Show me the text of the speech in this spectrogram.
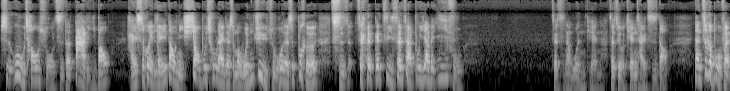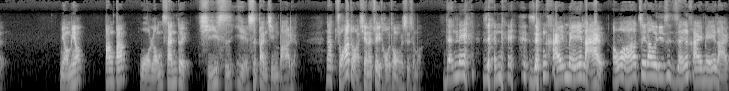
是物超所值的大礼包，还是会雷到你笑不出来的什么文具组，或者是不合尺的这个跟自己身材不一样的衣服？这只能问天呐，这只有天才知道。但这个部分，喵喵、邦邦、我龙三队。其实也是半斤八两。那爪爪现在最头痛的是什么？人呢？人呢？人还没来，好不好？最大问题是人还没来。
